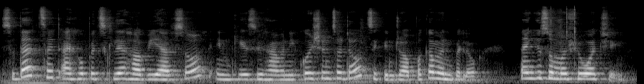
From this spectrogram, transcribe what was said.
So that's it. I hope it's clear how we have solved. In case you have any questions or doubts you can drop a comment below. Thank you so much for watching.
